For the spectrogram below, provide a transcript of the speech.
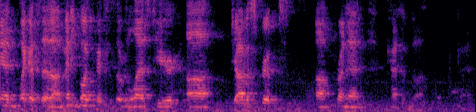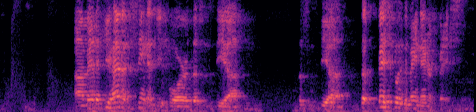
and like I said, uh, many bug fixes over the last year. Uh, JavaScript uh, front end kind of. Uh, kind of um, and if you haven't seen it before, this is the uh, this is the, uh, the basically the main interface.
